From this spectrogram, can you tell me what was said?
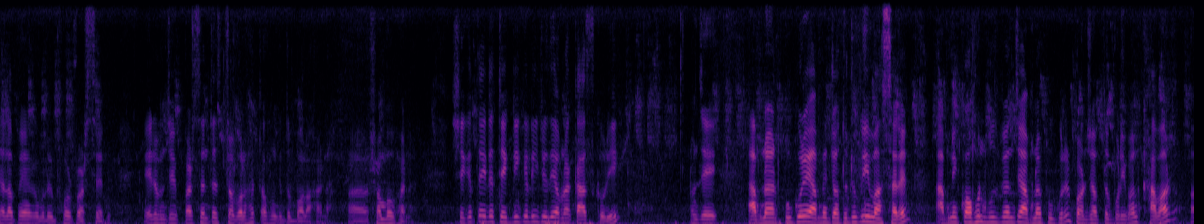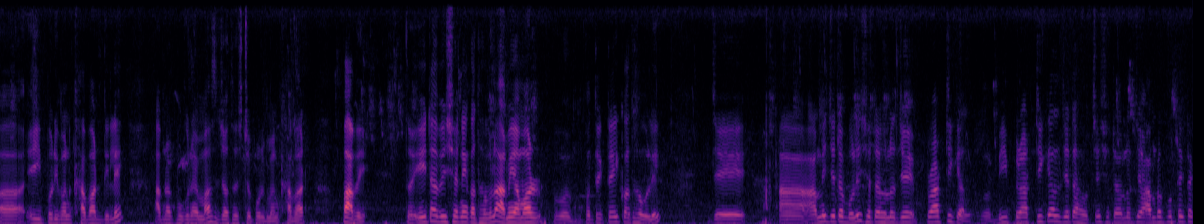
তেলাপিয়াকে বলি ফোর পার্সেন্ট এরকম যে পার্সেন্টেজটা বলা হয় তখন কিন্তু বলা হয় না সম্ভব হয় না। সেক্ষেত্রে এটা টেকনিক্যালি যদি আমরা কাজ করি যে আপনার পুকুরে আপনি যতটুকুই মাছ ছাড়েন, আপনি কখন বুঝবেন যে আপনার পুকুরের পর্যাপ্ত পরিমাণ খাবার এই পরিমাণ খাবার দিলে আপনার পুকুরের মাছ যথেষ্ট পরিমাণ খাবার পাবে? তো এইটা বিষয় নিয়ে কথা বলো আমি আমার প্রত্যেকটাই কথা বলি যে আমি যেটা বলি সেটা হলো যে প্র্যাকটিক্যাল বি প্র্যাকটিক্যাল যেটা হচ্ছে সেটা হলো যে আমরা প্রত্যেকটা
